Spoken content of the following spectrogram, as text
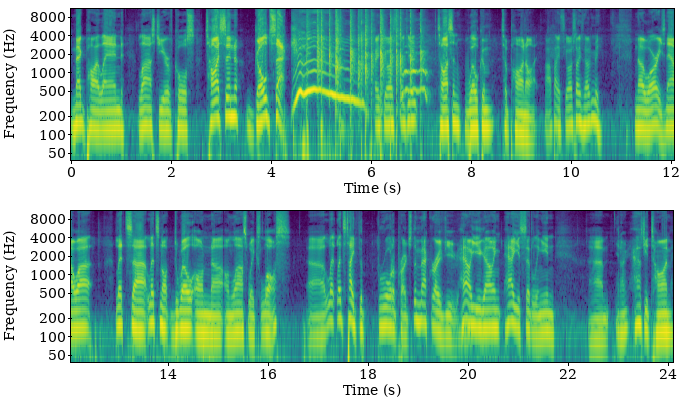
Magpie Land last year, of course, Tyson Goldsack. Thanks, guys. Thank you. Tyson, welcome to Pie Night. Uh, thanks, guys. Thanks for having me. No worries. Now, uh, let's uh, let's not dwell on uh, on last week's loss. Uh, let let's take the broad approach, the macro view. How are you going? How are you settling in? Um, you know, how's your time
